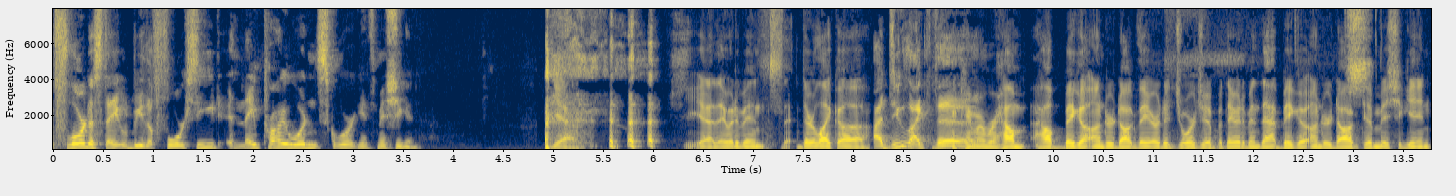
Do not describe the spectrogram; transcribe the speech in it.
Florida State would be the four seed, and they probably wouldn't score against Michigan. yeah, yeah. They would have been. They're like a. I do like the. I can't remember how how big a underdog they are to Georgia, but they would have been that big a underdog to Michigan,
